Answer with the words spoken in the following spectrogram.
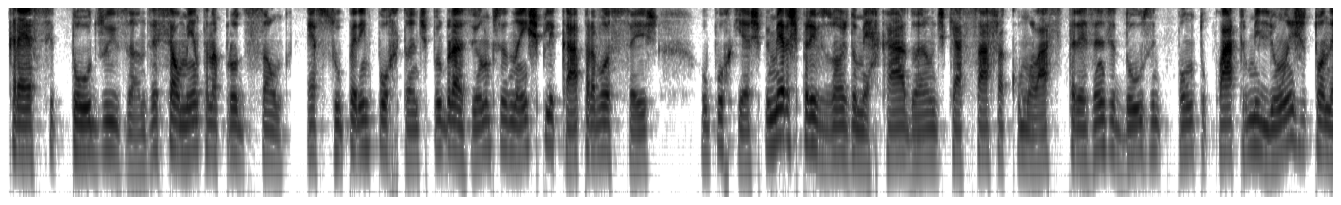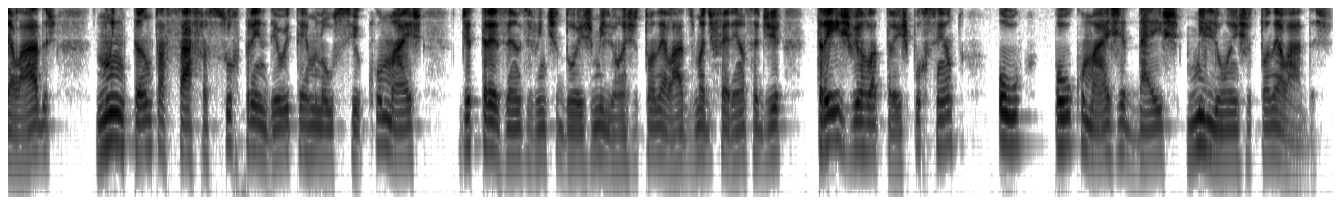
cresce todos os anos. Esse aumento na produção é super importante para o Brasil. Não preciso nem explicar para vocês o porquê. As primeiras previsões do mercado eram de que a safra acumulasse 312,4 milhões de toneladas. No entanto, a safra surpreendeu e terminou o ciclo mais de 322 milhões de toneladas, uma diferença de 3,3% ou pouco mais de 10 milhões de toneladas.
